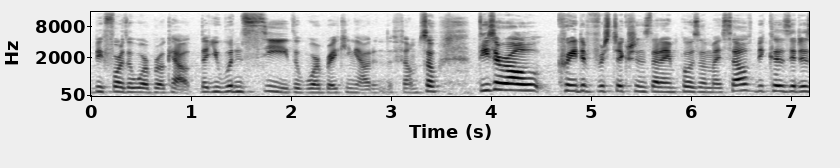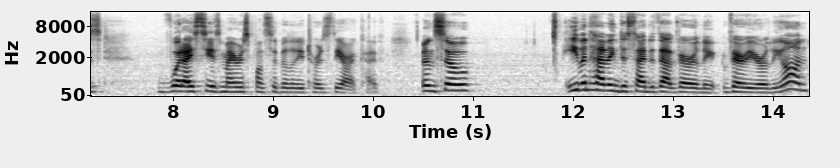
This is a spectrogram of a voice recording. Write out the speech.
before the war broke out, that you wouldn't see the war breaking out in the film. So these are all creative restrictions that I impose on myself because it is what I see as my responsibility towards the archive. And so even having decided that very, very early on,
